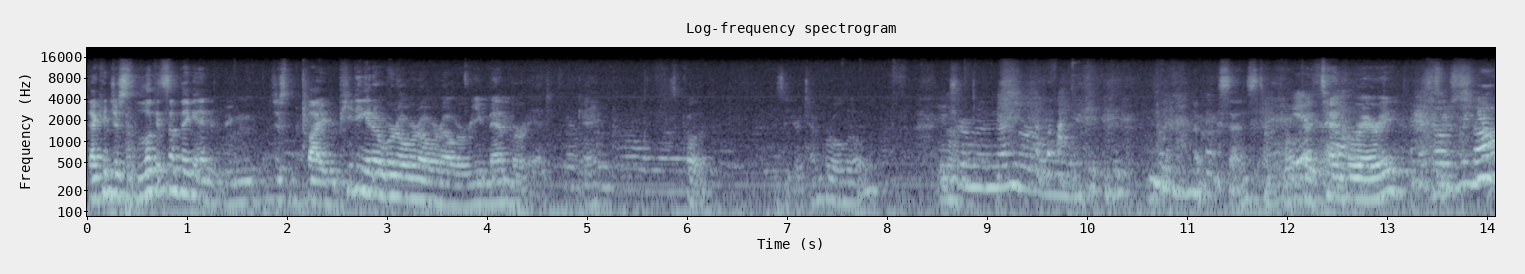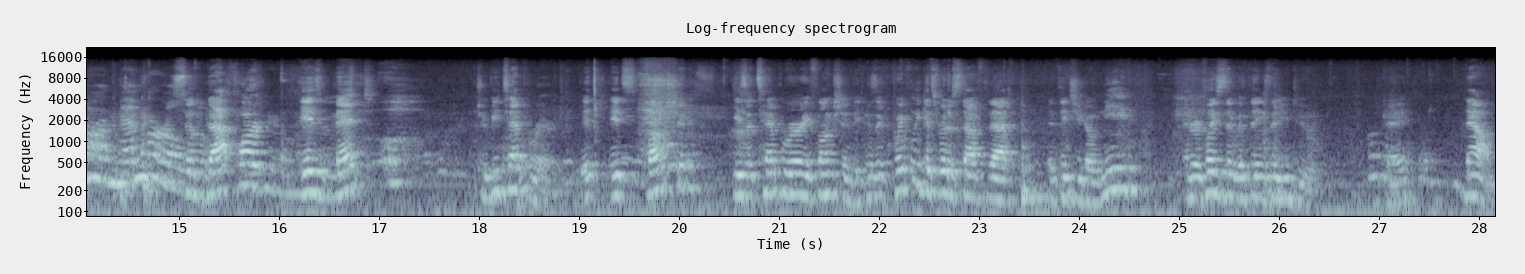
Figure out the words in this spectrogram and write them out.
that can just look at something and rem- just by repeating it over and over and over and over, remember it. Okay, it's called. Is it your temporal lobe? It's rememberable. That makes sense. Temporal, It temporary. So you remember So that part is meant to be temporary. It, its function is a temporary function because it quickly gets rid of stuff that it thinks you don't need and replaces it with things that you do. Okay? Now,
